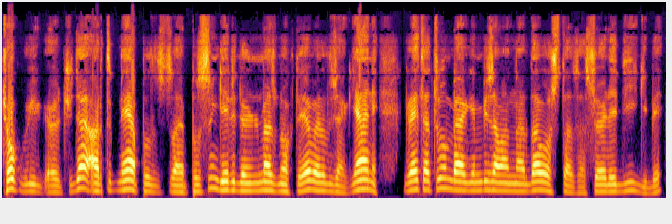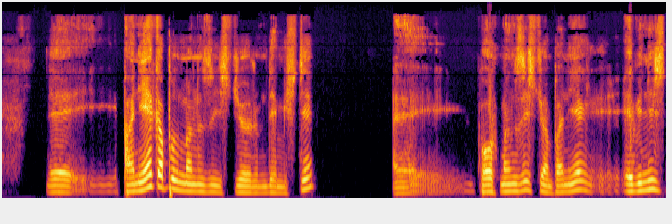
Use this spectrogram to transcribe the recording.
çok büyük ölçüde artık ne yapılsa yapılsın geri dönülmez noktaya varılacak. Yani Greta Thunberg'in bir zamanlar Davos'ta söylediği gibi e, paniğe kapılmanızı istiyorum demişti. E, korkmanızı istiyorum paniğe eviniz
